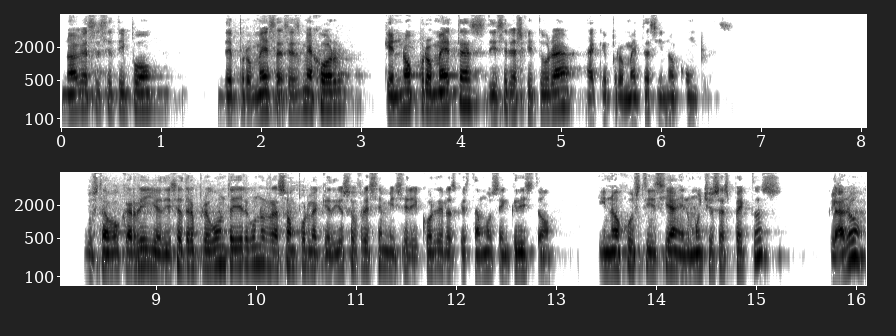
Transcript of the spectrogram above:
No hagas ese tipo de promesas. Es mejor que no prometas, dice la escritura, a que prometas y no cumplas. Gustavo Carrillo dice otra pregunta, ¿hay alguna razón por la que Dios ofrece misericordia a los que estamos en Cristo y no justicia en muchos aspectos? Claro,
